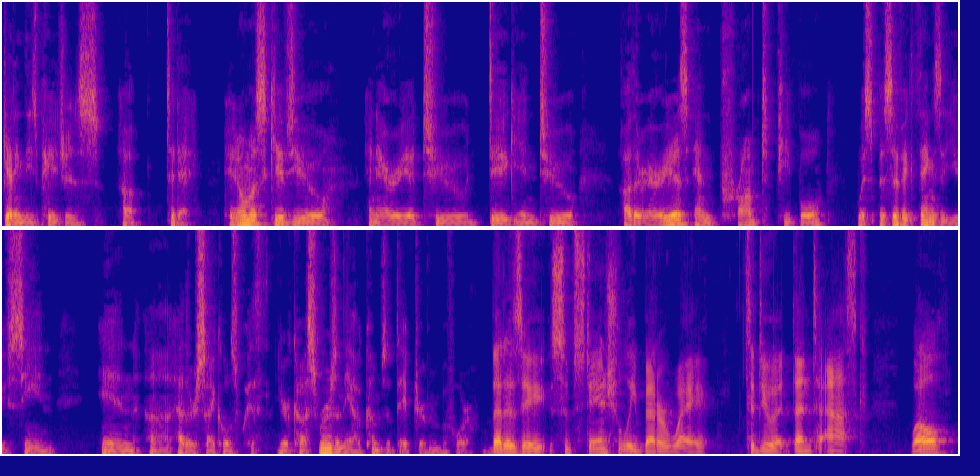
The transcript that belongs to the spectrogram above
getting these pages up today. It almost gives you an area to dig into other areas and prompt people with specific things that you've seen in uh, other cycles with your customers and the outcomes that they've driven before. That is a substantially better way to do it than to ask, well,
